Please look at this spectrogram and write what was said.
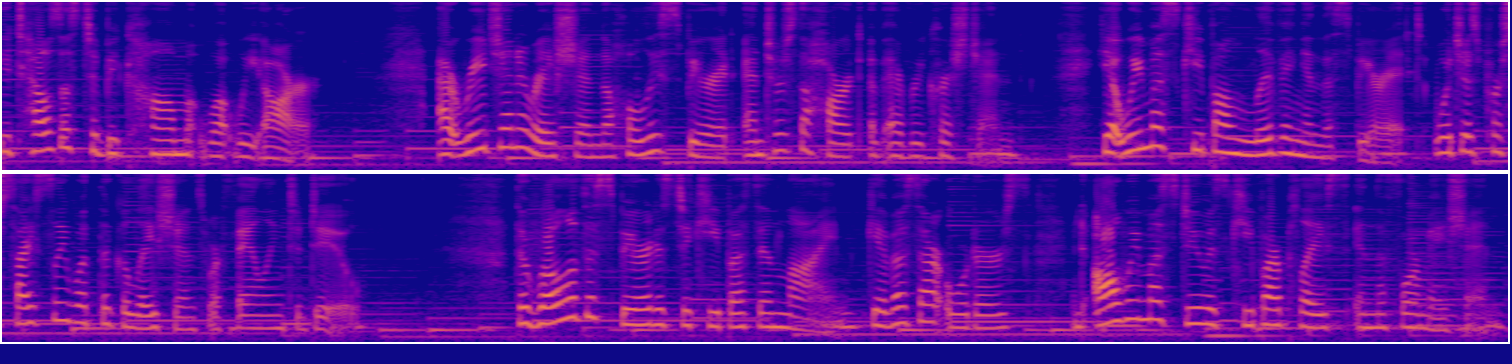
He tells us to become what we are. At regeneration, the Holy Spirit enters the heart of every Christian. Yet we must keep on living in the Spirit, which is precisely what the Galatians were failing to do. The role of the Spirit is to keep us in line, give us our orders, and all we must do is keep our place in the formation,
